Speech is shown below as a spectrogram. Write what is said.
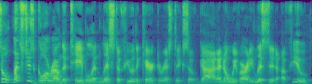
So let's just go around the table and list a few of the characteristics of God. I know we've already listed a few,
